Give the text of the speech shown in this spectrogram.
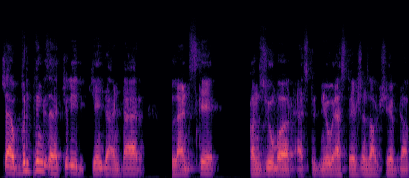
So everything is actually changed the entire landscape. Consumer asp- new aspirations are shaped up,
